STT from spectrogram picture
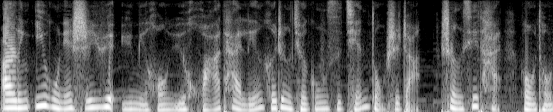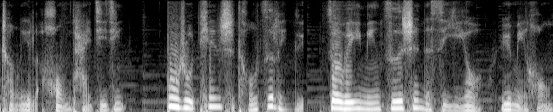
2015年11月，俞敏洪与华泰联合证券公司前董事长盛希泰共同成立了宏泰基金，步入天使投资领域。作为一名资深的 CEO，俞敏洪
